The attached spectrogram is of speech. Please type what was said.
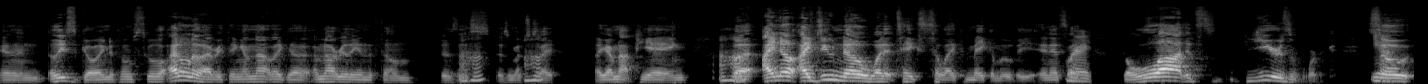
and at least going to film school i don't know everything i'm not like a i'm not really in the film business Uh-huh, as much uh-huh. as i like i'm not paing Uh-huh. but i know i do know what it takes to like make a movie and it's like right. a lot it's years of work. Yeah. so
